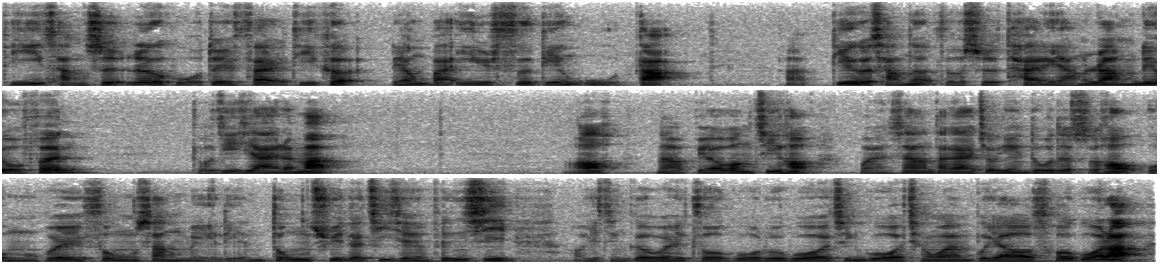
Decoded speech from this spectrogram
第一场是热火对塞尔提克，两百一十四点五大啊。第二场呢，则是太阳让六分，都记下来了吗？好，那不要忘记哈，晚上大概九点多的时候，我们会送上美联东区的季前分析，也请各位走过路过经过，千万不要错过了。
